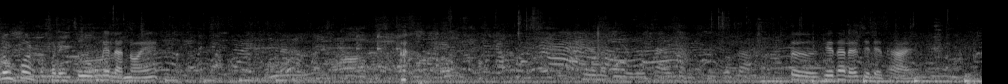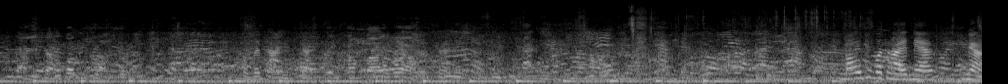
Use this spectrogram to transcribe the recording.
ลุงพลก็บริซูงได้ละน้อยเออเฮ็ดอะไรสิเดี๋ยวถ่ายเขาไปถ่ายไก่น้อยผู้มาถ่ายเนี่ยเนี่ย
